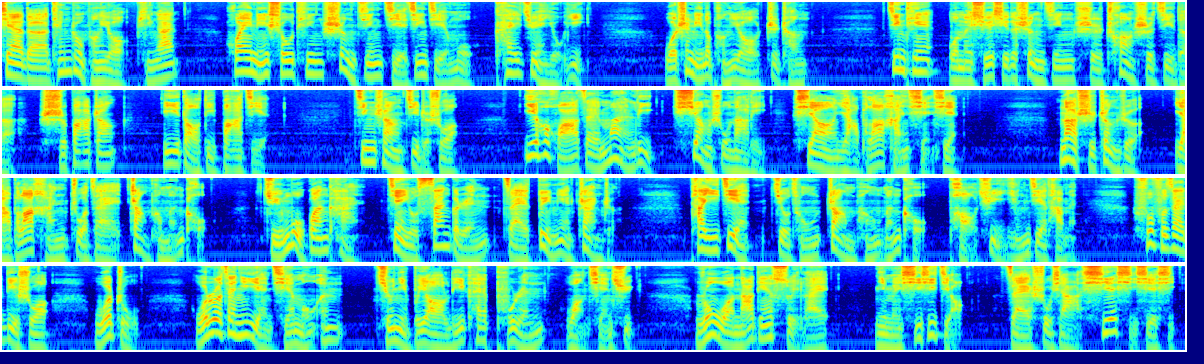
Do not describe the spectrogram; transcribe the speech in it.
亲爱的听众朋友，平安！欢迎您收听《圣经解经》节目《开卷有益》，我是您的朋友志成。今天我们学习的圣经是《创世纪》的十八章一到第八节。经上记着说，耶和华在曼利橡树那里向亚伯拉罕显现。那时正热，亚伯拉罕坐在帐篷门口，举目观看，见有三个人在对面站着。他一见，就从帐篷门口跑去迎接他们，匍匐在地说：“我主，我若在你眼前蒙恩，求你不要离开仆人往前去，容我拿点水来，你们洗洗脚，在树下歇息歇息。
